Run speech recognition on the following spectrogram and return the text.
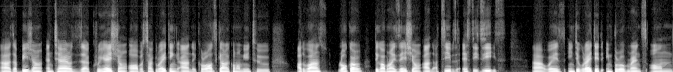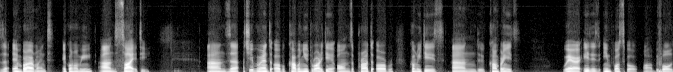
uh, the vision entails the creation of a circulating and ecological economy to advance local decarbonization and achieve the SDGs uh, with integrated improvements on the environment, economy, and society. And the achievement of carbon neutrality on the part of communities and companies where it is impossible uh, before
